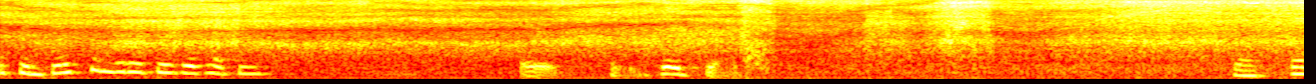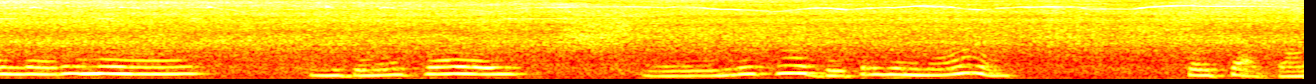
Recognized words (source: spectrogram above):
Okay, just a little bit of happy. Okay, good job. Just a little more. You're doing great. Really good. Deep through your nose. Good job. Don't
